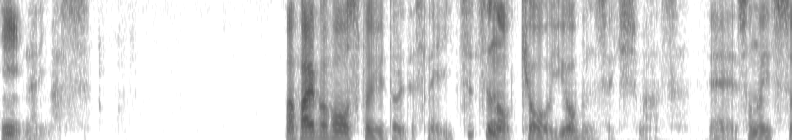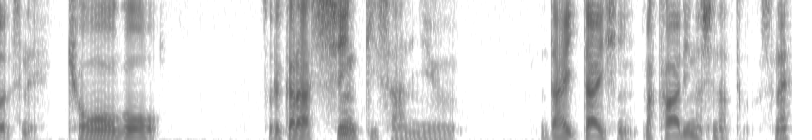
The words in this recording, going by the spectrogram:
になります。まあ、5フォースという通りですね5つの脅威を分析します。えー、その5つはですね競合それから新規参入代替品、まあ、代わりの品ってことですね。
